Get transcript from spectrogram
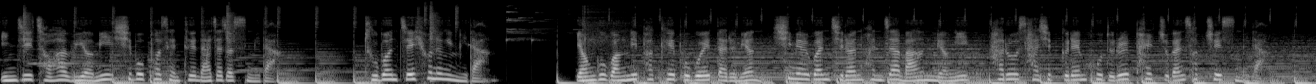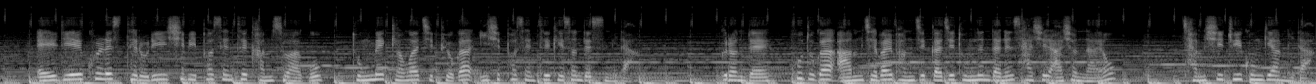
인지 저하 위험이 15% 낮아졌습니다. 두 번째 효능입니다. 영국 왕립학회 보고에 따르면 심혈관 질환 환자 40명이 하루 40g 호두를 8주간 섭취했습니다. LDL 콜레스테롤이 12% 감소하고 동맥 경화 지표가 20% 개선됐습니다. 그런데 호두가 암 재발 방지까지 돕는다는 사실 아셨나요? 잠시 뒤 공개합니다.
